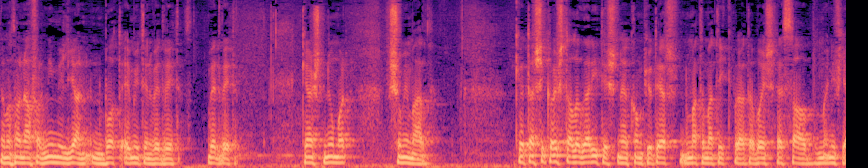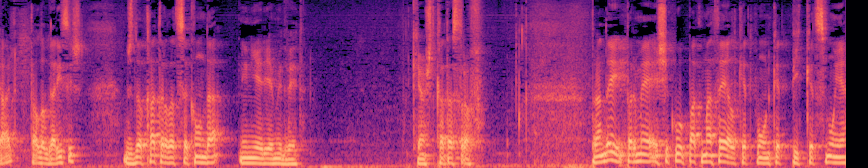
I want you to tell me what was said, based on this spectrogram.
Domethënë afër 1 milion në botë e mytin vetveten. Kjo është numër shumë i madh. Kjo ta shikosh ta llogaritish në kompjuter, në matematikë pra ta bësh hesab me një fjalë, ta llogaritish çdo 40 sekonda një njeri e myt vetën. Kjo është katastrofë. Prandaj për me e shiku pak më thellë këtë punë, këtë pikë, këtë smuje,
